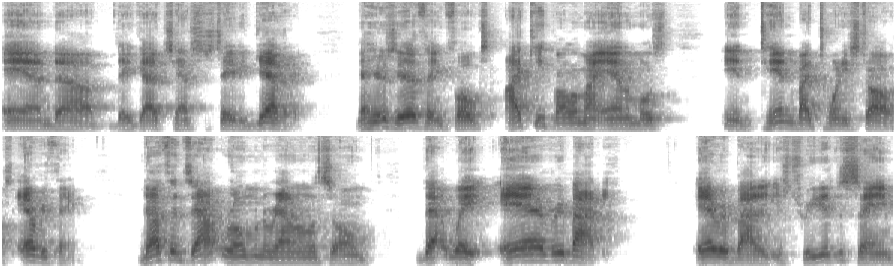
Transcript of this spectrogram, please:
and uh, they got a chance to stay together. Now, here's the other thing, folks. I keep all of my animals in 10 by 20 stalls, everything. Nothing's out roaming around on its own. That way, everybody, everybody is treated the same,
